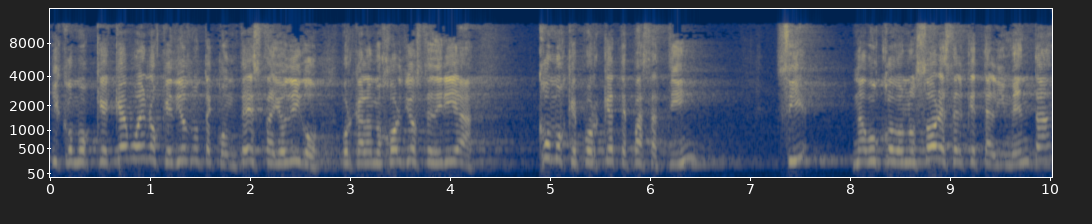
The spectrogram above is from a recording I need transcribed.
Y como que qué bueno que Dios no te contesta, yo digo, porque a lo mejor Dios te diría, ¿cómo que por qué te pasa a ti? Si Nabucodonosor es el que te alimenta,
